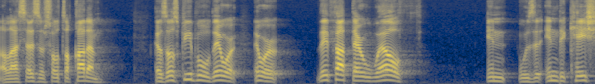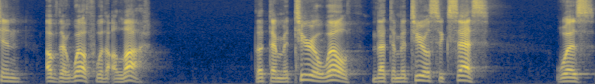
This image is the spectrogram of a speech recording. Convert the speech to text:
Allah says in Surah Al-Qalam, because those people, they were, they were, they thought their wealth in, was an indication of their wealth with Allah. That their material wealth, that the material success was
